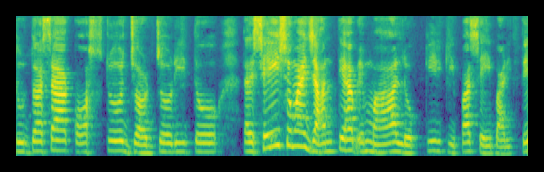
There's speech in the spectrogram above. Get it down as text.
দুর্দশা, কষ্ট, জর্জরিত তাই সেই সময় জানতে হবে মা লক্ষ্মীর কৃপা সেই বাড়িতে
